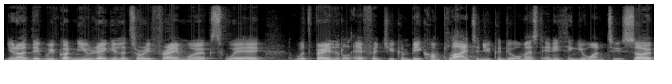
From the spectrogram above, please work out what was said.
You know, we've got new regulatory frameworks where, with very little effort, you can be compliant and you can do almost anything you want to. So,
